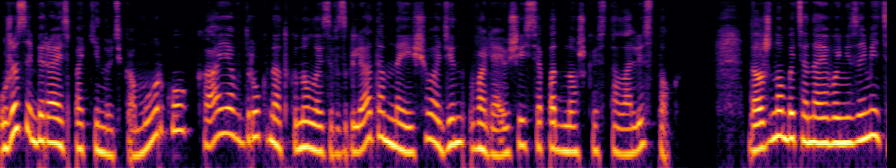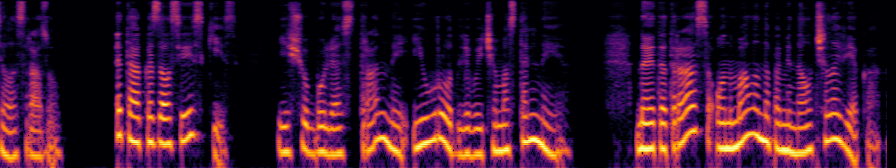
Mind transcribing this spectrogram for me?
Уже собираясь покинуть коморку, Кая вдруг наткнулась взглядом на еще один валяющийся под ножкой стола листок. Должно быть, она его не заметила сразу. Это оказался эскиз, еще более странный и уродливый, чем остальные. На этот раз он мало напоминал человека.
